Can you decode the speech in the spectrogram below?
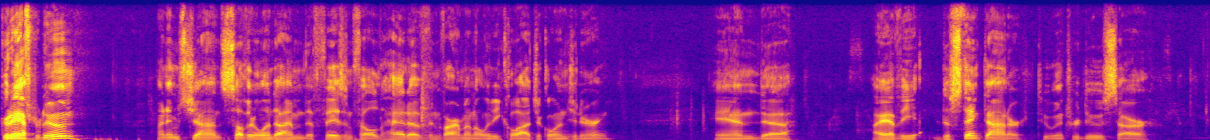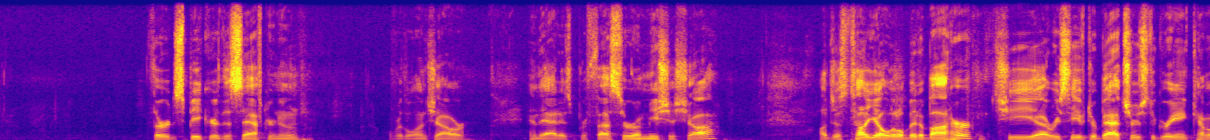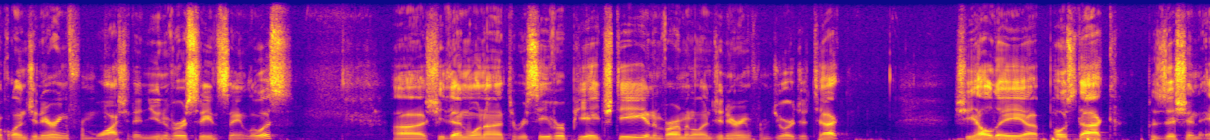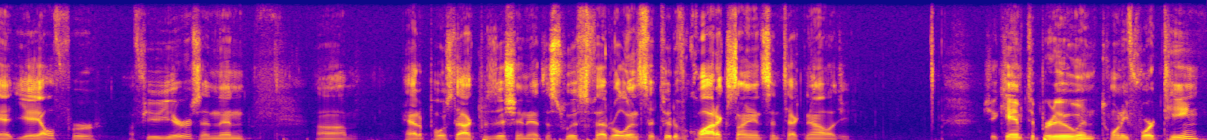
Good afternoon. My name is John Sutherland. I'm the Fehsenfeld Head of Environmental and Ecological Engineering. And uh, I have the distinct honor to introduce our third speaker this afternoon over the lunch hour, and that is Professor Amisha Shah. I'll just tell you a little bit about her. She uh, received her bachelor's degree in chemical engineering from Washington University in St. Louis. Uh, she then went on to receive her PhD in environmental engineering from Georgia Tech. She held a uh, postdoc position at Yale for a few years and then um, had a postdoc position at the Swiss Federal Institute of Aquatic Science and Technology. She came to Purdue in 2014.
